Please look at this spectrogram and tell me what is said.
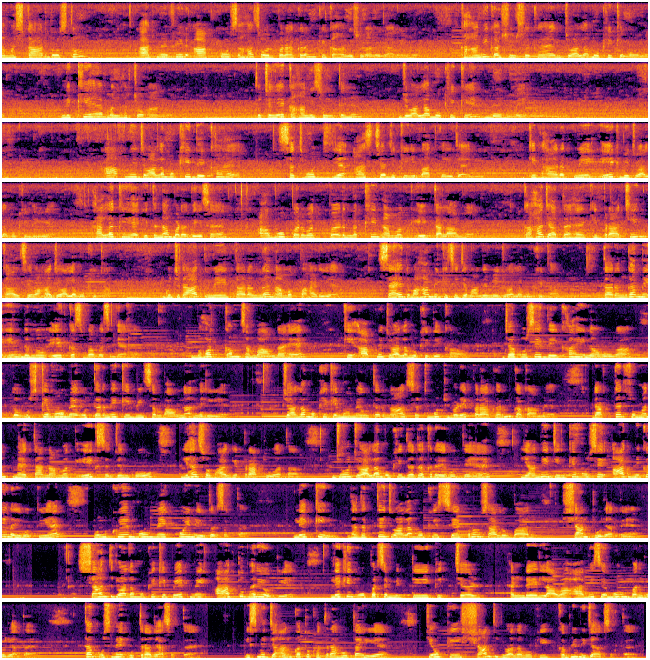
नमस्कार दोस्तों। आज मैं फिर आपको साहस और पराक्रम की कहानी सुनाने जा रही हूँ। कहानी का शीर्षक है, ज्वालामुखी के मुँह में। लिखी है मनहर चौहान ने। तो चलिए कहानी सुनते हैं, ज्वालामुखी के मुँह में। आपने ज्वालामुखी देखा है? सचमुच यह आश्चर्य की ही बात कही जाएगी। कि भारत में एक भी ज्वालामुखी नहीं है। हालाँकि यह इतना बड़ा देश है, आबू पर्वत पर नखी नामक एक तालाब है। कहा जाता है कि प्राचीन काल से वहाँ ज्वालामुखी था। गुजरात में तारंगा नामक पहाड़ी है। शायद वहाँ भी किसी ज़माने में ज्वालामुखी था। तारंगा में इन दोनों एक कस्बा बस गया है। बहुत कम संभावना है कि आपने ज्वालामुखी देखा हो। जब उसे देखा ही ना होगा तो उसके मुँह में उतरने की भी संभावना नहीं है। ज्वालामुखी के मुँह में उतरना सचमुच बड़े पराक्रम का काम है। डॉक्टर सुमंत मेहता नामक एक सज्जन को यह सौभाग्य प्राप्त हुआ था। जो ज्वालामुखी धधक रहे होते हैं, यानी जिनके मुँह से आग निकल रही होती है, उनके मुँह में कोई नहीं उतर सकता। लेकिन धधकते ज्वालामुखी सैकड़ों सालों बाद शांत हो जाते हैं। शांत ज्वालामुखी के पेट में आग तो भरी होती है, लेकिन ऊपर से मिट्टी, कीचड़, ठंडे, लावा आदि से मुँह बंद हो जाता है। तब उसमें उतरा जा सकता है। इसमें जान का तो खतरा होता ही है, क्योंकि शांत ज्वालामुखी कभी भी जाग सकता है।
